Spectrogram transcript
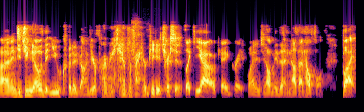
Uh, and did you know that you could have gone to your primary care provider pediatrician? It's like, yeah, okay, great. Why didn't you help me then? Not that helpful. But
